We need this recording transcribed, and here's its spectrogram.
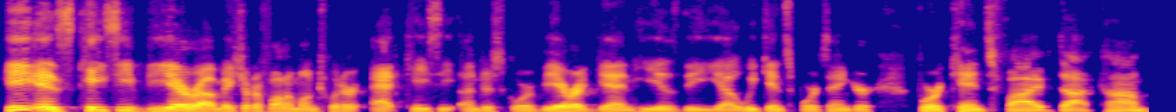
He is Casey Vieira. Make sure to follow him on Twitter at Casey underscore Vieira. Again, he is the uh, weekend sports anchor for Kens5.com.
